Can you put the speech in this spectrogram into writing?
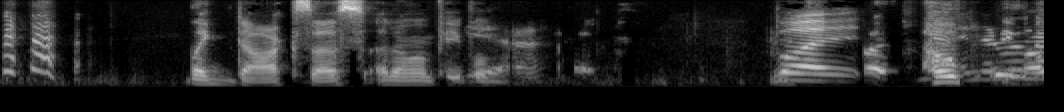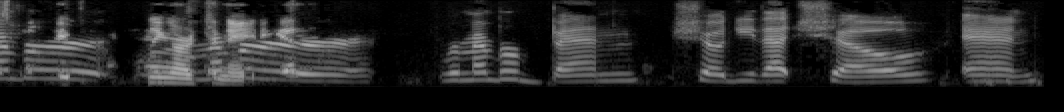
like dox us. I don't want people. Yeah. But yeah, hopefully remember, people remember, remember Ben showed you that show, and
